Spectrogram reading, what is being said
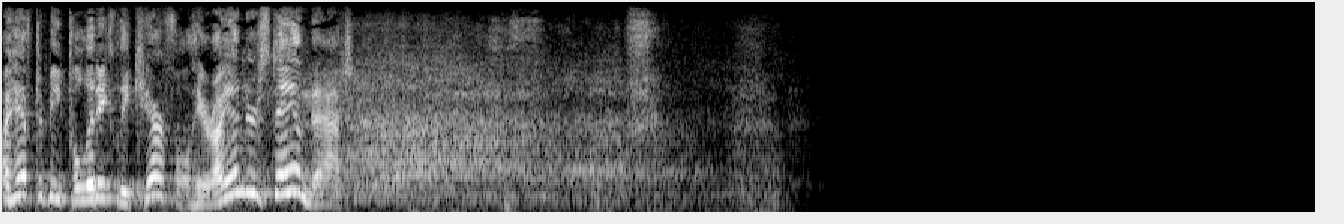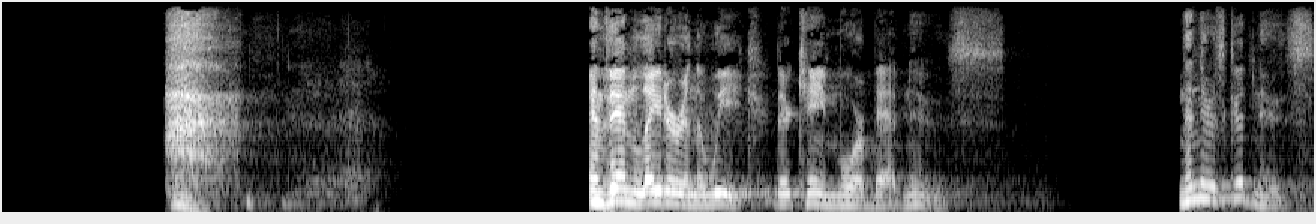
I have to be politically careful here. I understand that. And then later in the week, there came more bad news. And then there's good news.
